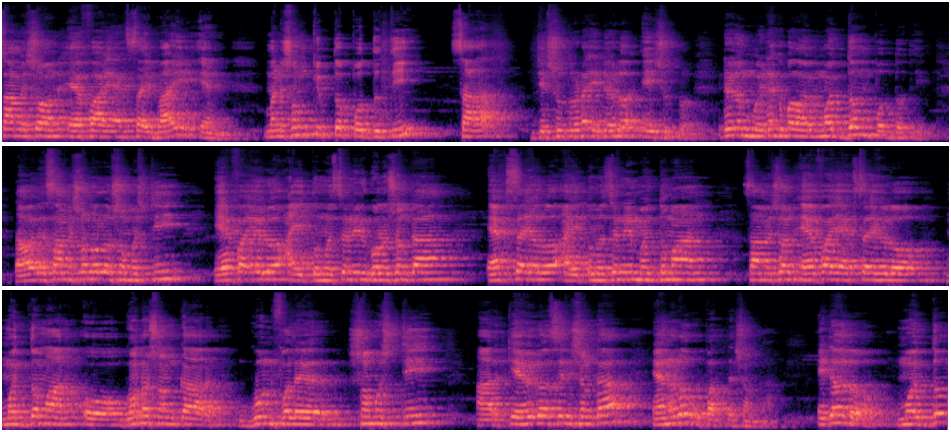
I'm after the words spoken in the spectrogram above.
Summation f i x i by n মানে সংক্ষিপ্ত পদ্ধতি ছাড়া যে সূত্রটা, এটা হলো এই সূত্র। এটা হলো এটাকে বলা হয় মধ্যম পদ্ধতি। তাহলে সামেশন হলো সমষ্টি এফ আই হলো আয়তম শ্রেণির গণসংখ্যা এক্স আই হলো আয়তম শ্রেণির মধ্যমান summation f i x i হলো মধ্যমান ও গণসংখ্যার গুণফলের সমষ্টি, আর কে হলো শ্রেণি সংখ্যা এন হলো উপাত্তের সংখ্যা। এটা হলো মধ্যম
